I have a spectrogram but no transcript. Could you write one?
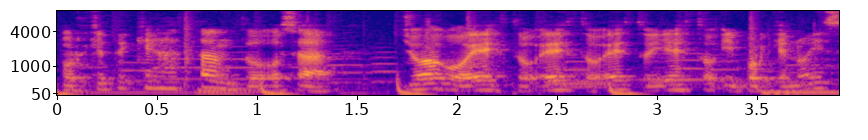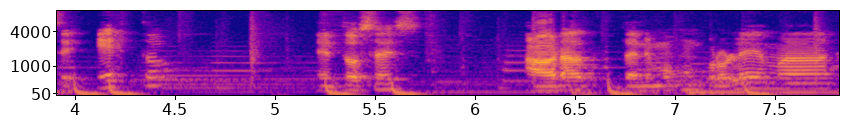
¿por qué te quejas tanto? O sea, yo hago esto, esto, esto y esto, y porque no hice esto, entonces ahora tenemos un problema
